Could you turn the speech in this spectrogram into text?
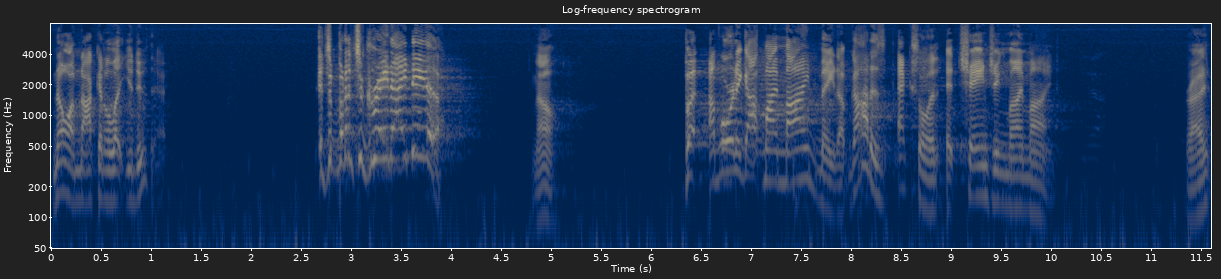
No, I'm not going to let you do that. It's a, but it's a great idea. No. But I've already got my mind made up. God is excellent at changing my mind. Right?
